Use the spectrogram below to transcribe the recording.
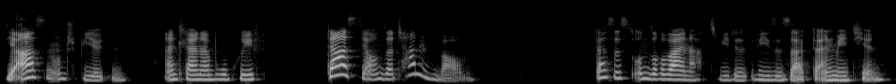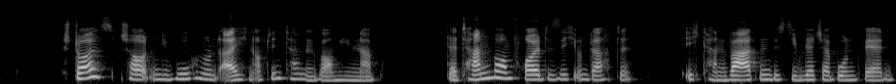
Sie aßen und spielten. Ein kleiner Bub rief Da ist ja unser Tannenbaum. Das ist unsere Weihnachtswiese, sagte ein Mädchen. Stolz schauten die Buchen und Eichen auf den Tannenbaum hinab. Der Tannenbaum freute sich und dachte, ich kann warten, bis die Blätter bunt werden.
